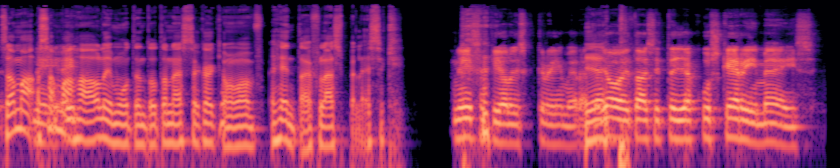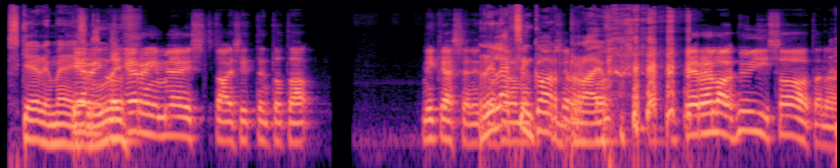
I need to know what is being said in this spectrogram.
Sama, niin, samahan ei, oli muuten tota, näissä kaikilla hentai flash-peleissäkin. Niissäkin oli Screamer. Yep. Joo, tai sitten joku Scary Maze. Scary Maze. Scary, Scary Maze, tai sitten tota, mikä se nyt Relaxing Card Drive. Rela, hyi saatana.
